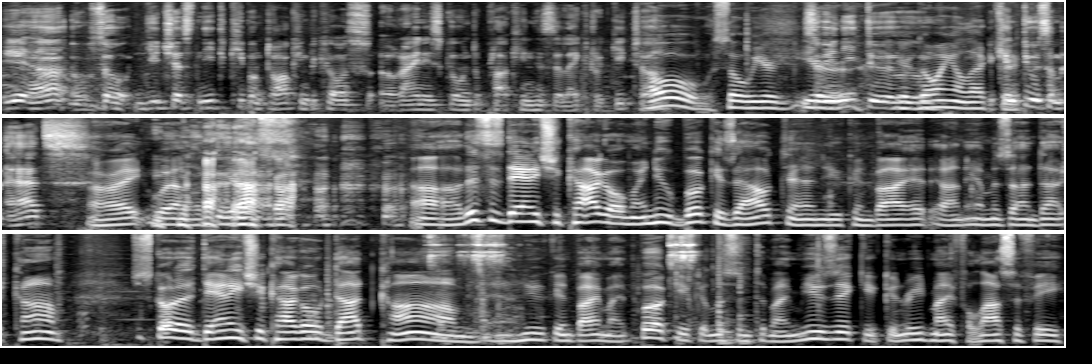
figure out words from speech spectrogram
Yeah, so you just need to keep on talking because uh, Ryan is going to plug in his electric guitar. Oh, so you're you're, you need to. you're going electric. You can do some ads. All right. Well, yes. Uh, this is Danny Chicago. My new book is out, and you can buy it on Amazon.com. Just go to DannyChicago.com, and you can buy my book. You can listen to my music. You can read my philosophy,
